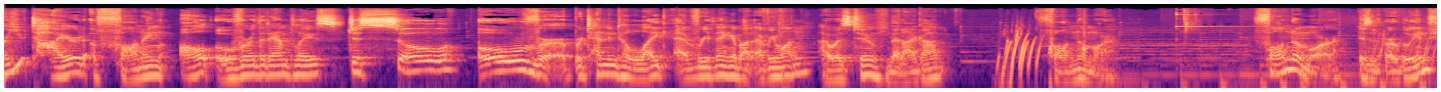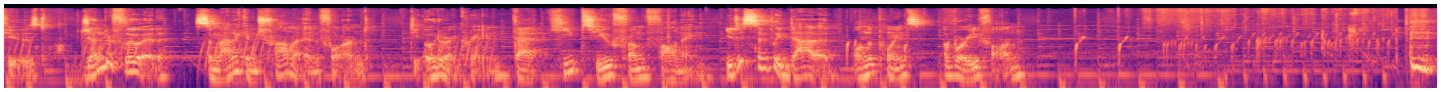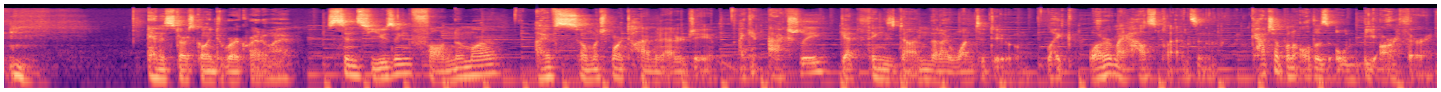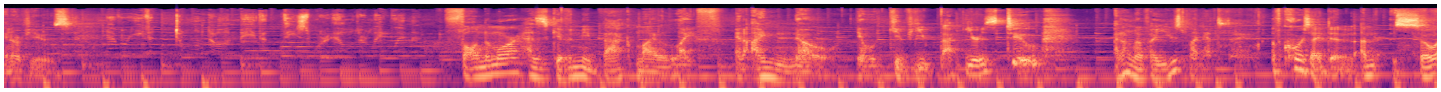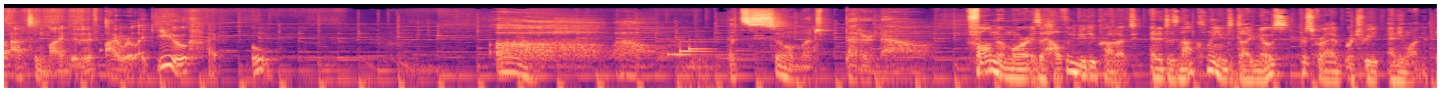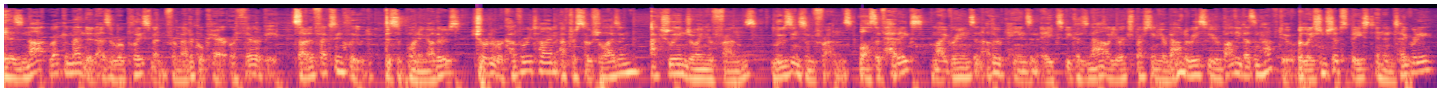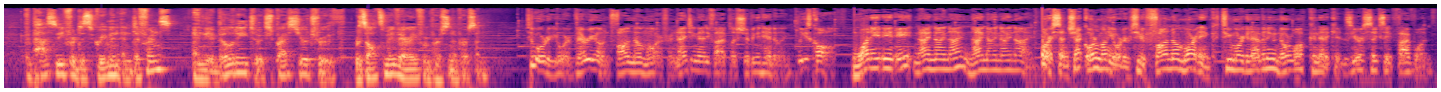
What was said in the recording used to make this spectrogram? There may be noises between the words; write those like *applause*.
Are you tired of fawning all over the damn place? Just so over pretending to like everything about everyone? I was too. Then I got Fawn No More. Fawn No More is an herbally infused, gender fluid, somatic and trauma informed deodorant cream that keeps you from fawning. You just simply dab it on the points of where you fawn. *clears throat* and it starts going to work right away. Since using More, I have so much more time and energy. I can actually get things done that I want to do, like water my houseplants and catch up on all those old Bea Arthur interviews. Fawn No More has given me back my life, and I know it will give you back yours too. I don't know if I used mine yet today. Of course I didn't. I'm so absent-minded, and if I were like you, I... Oh, That's so much better now. Fawn No More is a health and beauty product, and it does not claim to diagnose, prescribe, or treat anyone. It is not recommended as a replacement for medical care or therapy. Side effects include disappointing others, shorter recovery time after socializing, actually enjoying your friends, losing some friends, loss of headaches, migraines, and other pains and aches because now you're expressing your boundaries so your body doesn't have to. Relationships based in integrity, capacity for disagreement and difference, and the ability to express your truth. Results may vary from person to person. To order your very own Fawn No More for $19.95 plus shipping and handling, please call 1-888-999-9999 or send check or money order to Fawn No More Inc., 2 Morgan Avenue, Norwalk, Connecticut, 06851.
